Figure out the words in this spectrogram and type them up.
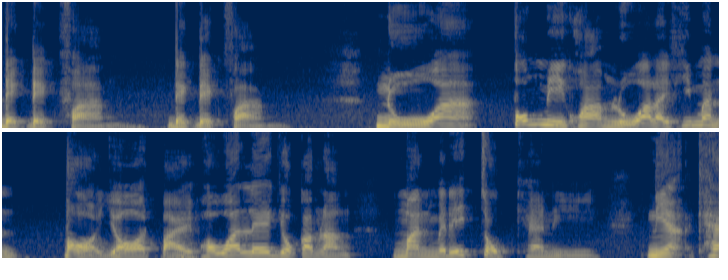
เด็กๆฟัง เด็กๆฟัง หนูว่าต้องมีความรู้อะไรที่มันต่อยอดไป เพราะว่าเลขยกกำลัง มันไม่ได้จบแค่นี้เนี่ยแค่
